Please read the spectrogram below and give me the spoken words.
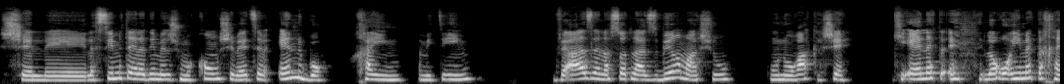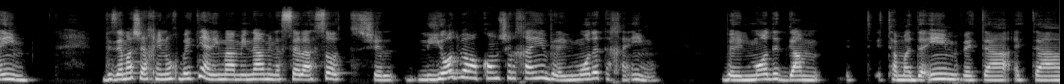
של אה, לשים את הילדים באיזשהו מקום שבעצם אין בו חיים אמיתיים ואז לנסות להסביר משהו הוא נורא קשה כי אין את, לא רואים את החיים וזה מה שהחינוך ביתי אני מאמינה מנסה לעשות, של להיות במקום של חיים וללמוד את החיים, וללמוד את גם את, את המדעים ואת ה, את ה,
